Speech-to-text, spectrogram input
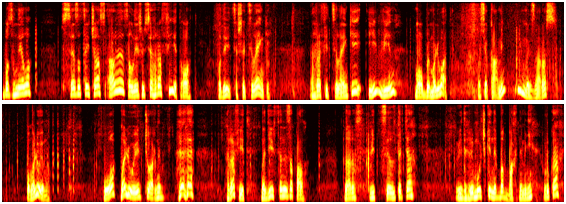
бо згнило. Все за цей час, але залишився графіт. От, подивіться, ще ціленький. Графіт ціленький, і він мав би малювати. Ось камінь, і ми зараз помалюємо. О, малює чорним. Ге-ге. Графіт. Надіюсь, це не запал. Зараз від тертя, від гримучки не бабахне мені в руках.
